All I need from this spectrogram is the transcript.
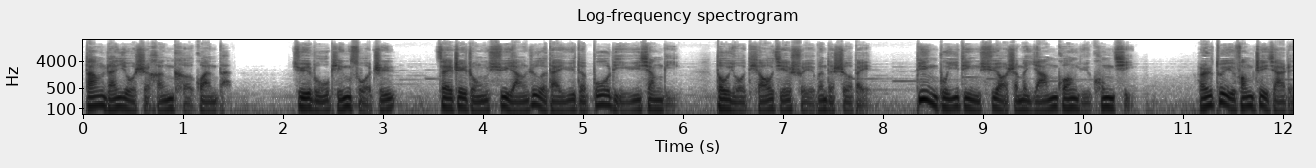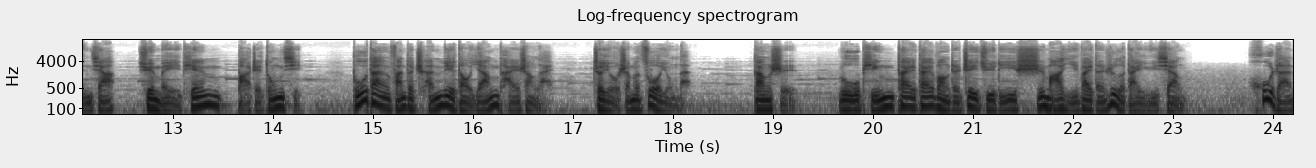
当然又是很可观的。据鲁平所知，在这种蓄养热带鱼的玻璃鱼箱里，都有调节水温的设备，并不一定需要什么阳光与空气。而对方这家人家却每天把这东西不但凡的陈列到阳台上来，这有什么作用呢？当时。鲁平呆呆望着这距离十码以外的热带鱼箱，忽然，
